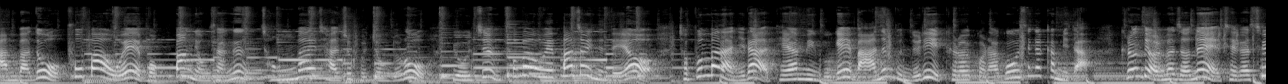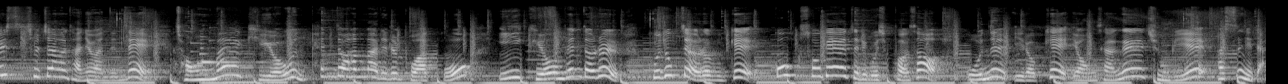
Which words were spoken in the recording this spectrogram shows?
안 봐도 푸바오의 먹방 영상은 정말 자주 볼 정도로 요즘 푸바오에 빠져 있는데요 저뿐만 아니라 대한민국의 많은 분들이 그럴 거라고 생각합니다 그런데 얼마 전에 제가 스위스 출장을 다녀왔는데 정말 귀여운 팬더 한 마리를 보았고 이 귀여운 팬더를 구독자 여러분께 꼭 소개해드리고 싶어서 오늘 이렇게 영상을 준비해 봤습니다.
